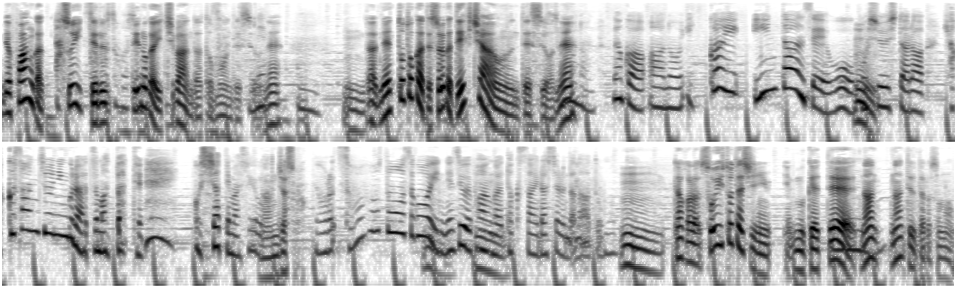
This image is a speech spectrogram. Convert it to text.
でファンがついてるっていうのが一番だと思うんですよね。うん。うん、だからネットとかってそれができちゃうんですよね。なん。なんかあの1回インターン生を募集したら130人ぐらい集まったっておっしゃってましたよ。なんじゃそら。だから相当すごい根強いファンがたくさんいらっしゃるんだなと思って、うん、だからそういう人たちに向けて、うん。なんなんて言うんだろうその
